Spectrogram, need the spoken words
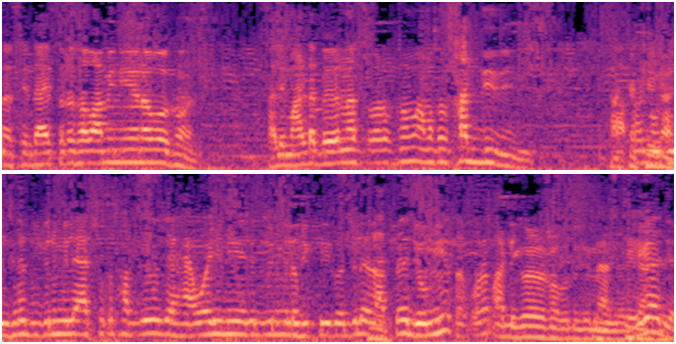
না সে দায়িত্বটা সব আমি নিয়ে নেব এখন। খালি মালটা বেরোনো করার সময় আমার সাথে সাথ দিয়ে দিবি। ছেলে দুজন মিলে একসাথে সাথ দিয়ে দেবে হ্যাঁ ওই নিয়ে দুজন মিলে বিক্রি করে দিলে রাতে জমিয়ে তারপরে পার্টি করে নেব দুজন ঠিক আছে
